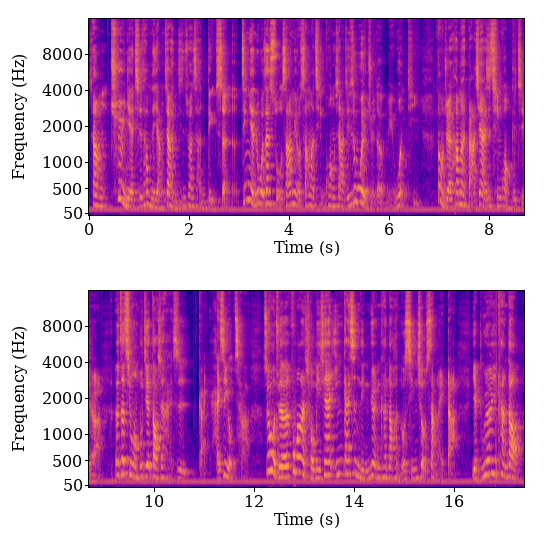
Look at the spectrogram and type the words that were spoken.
像去年，其实他们的洋将已经算是很鼎盛了。今年如果在索沙没有伤的情况下，其实我也觉得没问题。但我觉得他们打现在还是青黄不接啦。那这青黄不接到现在还是改还是有差，所以我觉得富邦的球迷现在应该是宁愿看到很多新秀上来打，也不愿意看到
